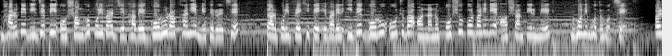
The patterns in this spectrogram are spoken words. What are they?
ভারতে বিজেপি ও সংঘ পরিবার যেভাবে গরু রক্ষা নিয়ে মেতে রয়েছে তার পরিপ্রেক্ষিতে এবারের ঈদে গরু উট বা অন্যান্য পশু কোরবানি নিয়ে অশান্তির মেঘ ঘনীভূত হচ্ছে। আর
